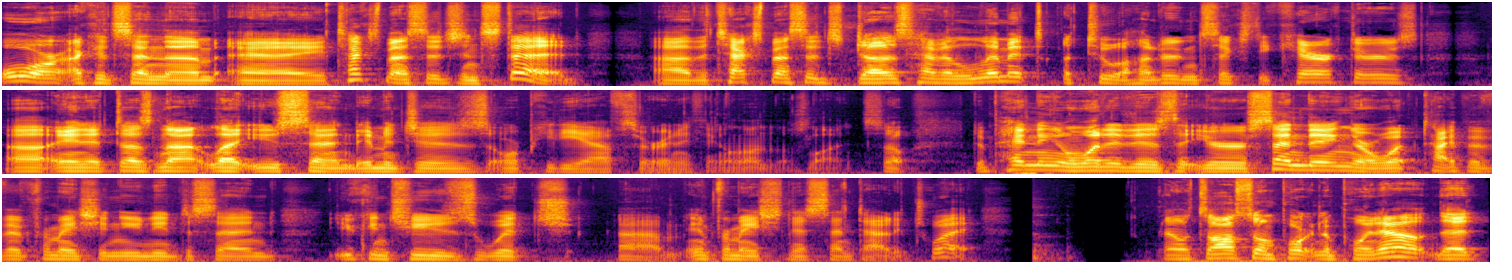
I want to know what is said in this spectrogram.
Or I could send them a text message instead. Uh, the text message does have a limit to 160 characters, uh, and it does not let you send images or PDFs or anything along those lines. So depending on what it is that you're sending or what type of information you need to send, you can choose which um, information is sent out each way. Now, it's also important to point out that,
